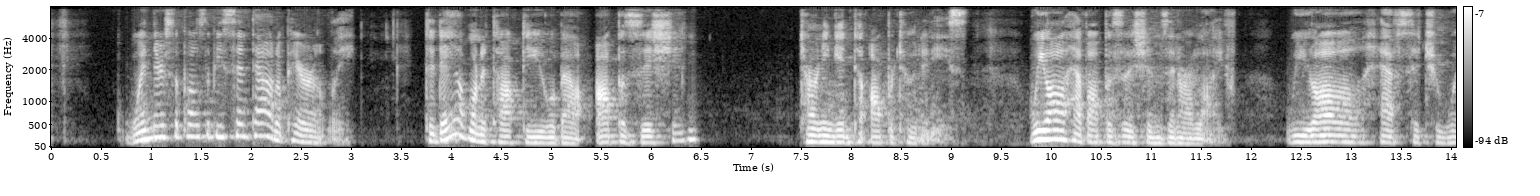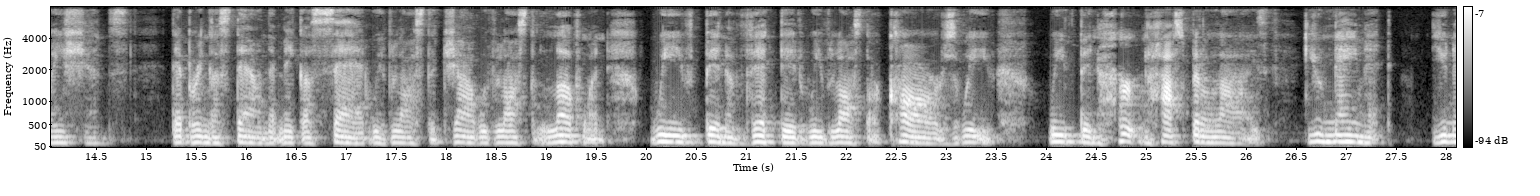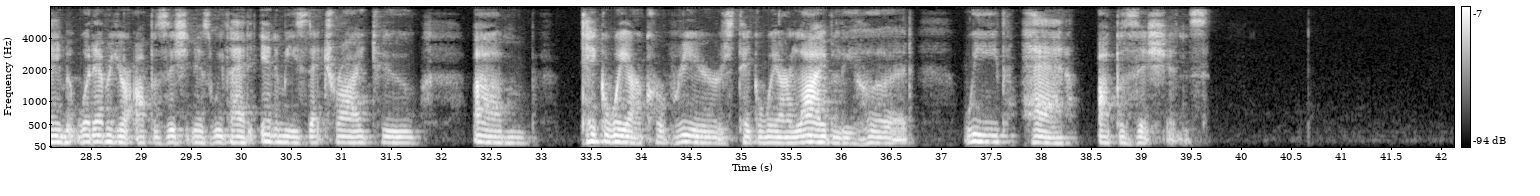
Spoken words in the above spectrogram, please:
when they're supposed to be sent out, apparently. Today, I want to talk to you about opposition turning into opportunities. We all have oppositions in our life. We all have situations that bring us down, that make us sad. We've lost a job, we've lost a loved one, we've been evicted, we've lost our cars, we've we've been hurt and hospitalized. You name it you name it, whatever your opposition is. We've had enemies that try to um, take away our careers, take away our livelihood. We've had oppositions.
